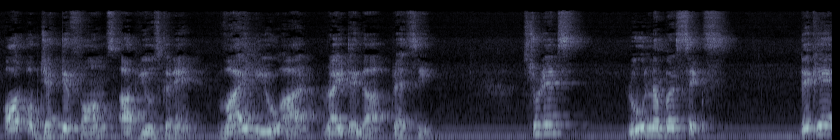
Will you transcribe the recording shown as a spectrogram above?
اور آبجیکٹو فارمز آپ یوز کریں while you are writing a precis students roll number six دیکھیں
